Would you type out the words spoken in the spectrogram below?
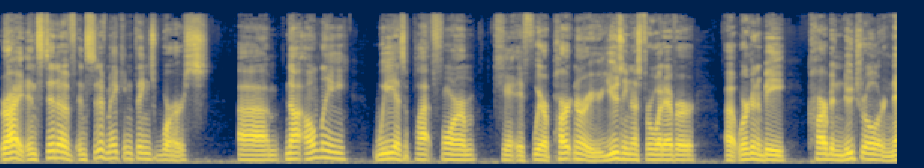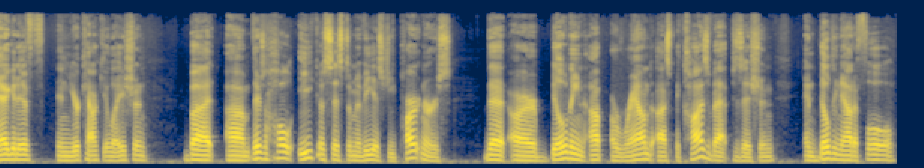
right? Instead of instead of making things worse, um, not only we as a platform can, if we're a partner or you're using us for whatever, uh, we're going to be carbon neutral or negative in your calculation, but um, there's a whole ecosystem of ESG partners that are building up around us because of that position and building out a full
